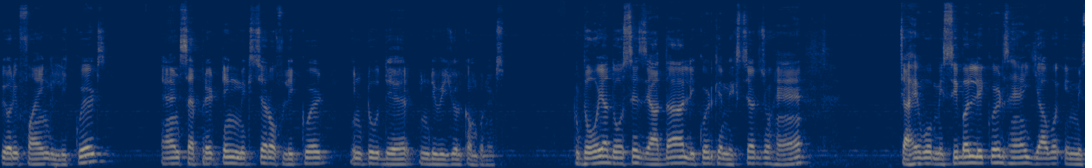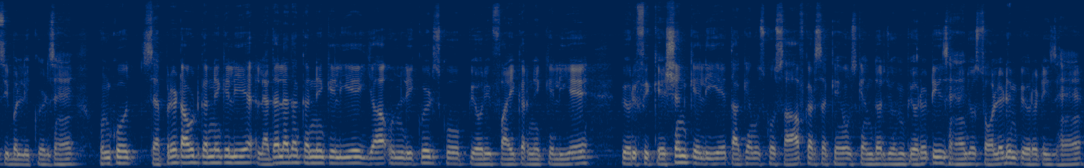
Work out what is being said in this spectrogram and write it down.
purifying liquids and separating mixture of liquid into their individual components दो या दो से ज़्यादा लिक्विड के मिक्सचर जो हैं चाहे वो मिसिबल लिक्विड्स हैं या वो इमिसिबल लिक्विड्स हैं, उनको सेपरेट आउट करने के लिए अलहदा करने के लिए या उन लिक्विड्स को प्योरीफाई करने के लिए प्योरीफिकेशन के लिए ताकि हम उसको साफ़ कर सकें, उसके अंदर जो इम्प्योरिटीज़ हैं, जो सॉलिड इम्प्योरिटीज़ हैं,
